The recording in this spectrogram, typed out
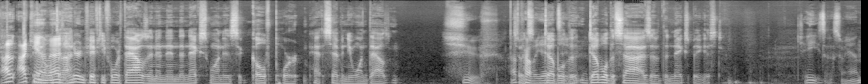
I I can't Yeah, imagine. 154,000, and then the next one is Gulfport at 71,000. Shoot, that's so probably double too. the double the size of the next biggest. Jesus, man.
